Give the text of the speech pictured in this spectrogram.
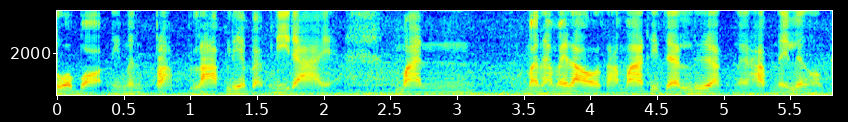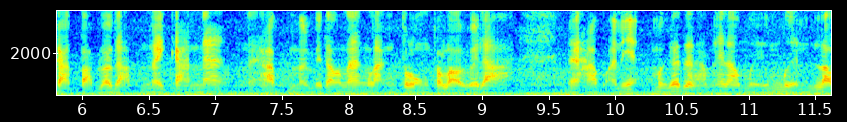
ตัวเบาะนี่มันปรับราบเรียบแบบนี้ได้อะมันมันทำให้เราสามารถที่จะเลือกนะครับในเรื่องของการปรับระดับในการนั่ง นะครับมันไม่ต้องนั่งหลังตรงตลอดเวลานะครับอันนี้มันก็จะทำให้เราเหมือนเหมือนเรา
